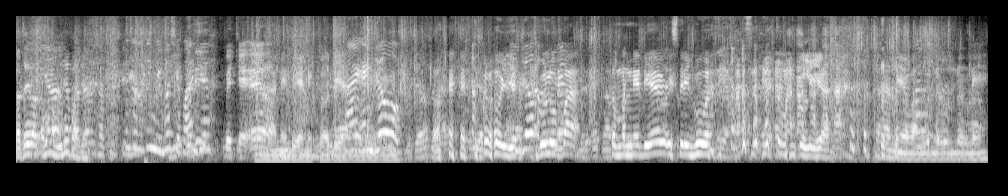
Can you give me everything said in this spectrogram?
Enggak tahu emang lagunya apa aja? Ini satu tim bebas siapa aja. BCL. Nah, ini dia nih Claudia. Hai Angel. oh iya, gue lupa temennya dia istri gua, teman kuliah. Nah, nih emang bener-bener nih.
